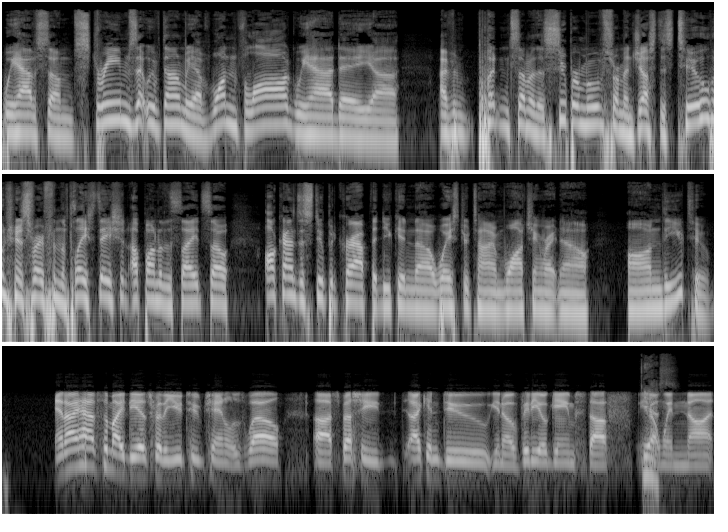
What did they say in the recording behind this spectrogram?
We have some streams that we've done. We have one vlog. We had a. Uh, I've been putting some of the super moves from Injustice 2, just right from the PlayStation, up onto the site. So all kinds of stupid crap that you can uh, waste your time watching right now on the YouTube. and I have some ideas for the YouTube channel as well. Uh, especially, I can do you know video game stuff. You Yes. know, when not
